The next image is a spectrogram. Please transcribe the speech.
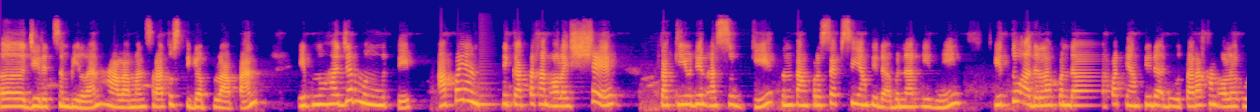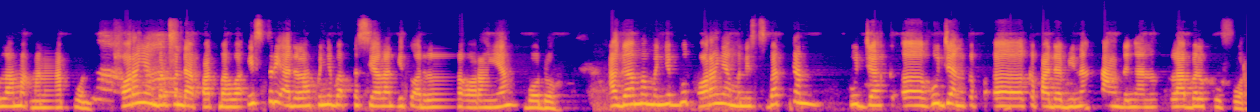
eh, jilid 9, halaman 138, Ibnu Hajar mengutip apa yang dikatakan oleh Syekh Taqiyuddin As-Subki tentang persepsi yang tidak benar ini itu adalah pendapat yang tidak diutarakan oleh ulama mana pun. Orang yang berpendapat bahwa istri adalah penyebab kesialan itu adalah orang yang bodoh. Agama menyebut orang yang menisbatkan hujah, eh, hujan ke- eh, kepada binatang dengan label kufur.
